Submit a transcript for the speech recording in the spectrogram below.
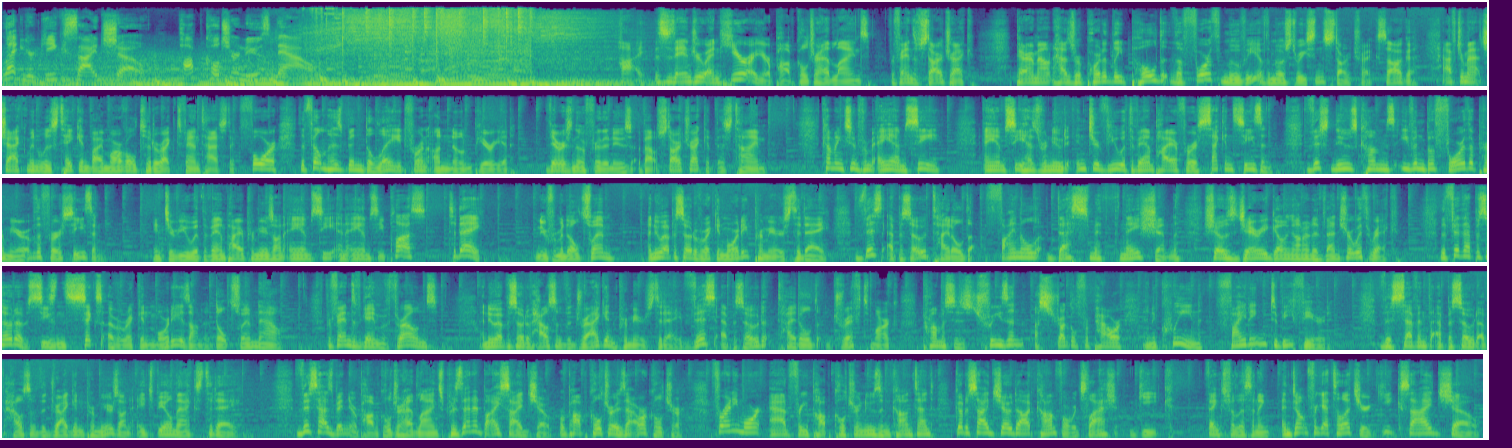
Let your geek side show. Pop culture news now. Hi, this is Andrew, and here are your pop culture headlines. For fans of Star Trek, Paramount has reportedly pulled the fourth movie of the most recent Star Trek saga. After Matt Shakman was taken by Marvel to direct Fantastic Four, the film has been delayed for an unknown period. There is no further news about Star Trek at this time. Coming soon from AMC, AMC has renewed Interview with the Vampire for a second season. This news comes even before the premiere of the first season. Interview with the Vampire premieres on AMC and AMC Plus today. New from Adult Swim. A new episode of Rick and Morty premieres today. This episode, titled Final DeSmithation, shows Jerry going on an adventure with Rick. The fifth episode of season 6 of Rick and Morty is on Adult Swim now. For fans of Game of Thrones, a new episode of House of the Dragon premieres today. This episode, titled Driftmark, promises treason, a struggle for power, and a queen fighting to be feared. The seventh episode of House of the Dragon premieres on HBO Max today. This has been your Pop Culture Headlines presented by Sideshow, where pop culture is our culture. For any more ad free pop culture news and content, go to sideshow.com forward slash geek. Thanks for listening, and don't forget to let your geek side show.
